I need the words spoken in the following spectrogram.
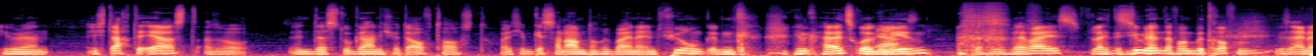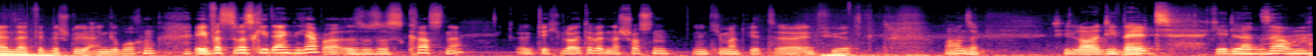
Julian, ich dachte erst, also dass du gar nicht heute auftauchst, weil ich habe gestern Abend noch über eine Entführung in, in Karlsruhe ja. gelesen. Ist, wer weiß, vielleicht ist Julian davon betroffen, ist einer in sein Fitnessstudio eingebrochen. Ey, was, was geht eigentlich ab? Also, das ist krass, ne? Irgendwelche Leute werden erschossen, irgendjemand wird äh, entführt. Wahnsinn. Die, Leute, die Welt geht langsam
